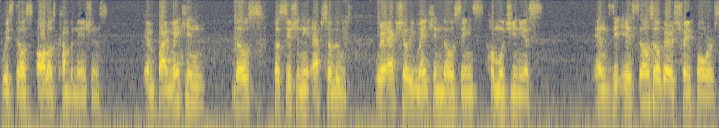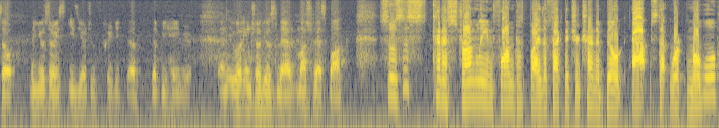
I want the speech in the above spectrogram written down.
with those all those combinations. And by making those positioning absolute we're actually making those things homogeneous. And it's also very straightforward so the user is easier to predict the, the behavior. And it will introduce less, much less bug. So is this kind of strongly informed by the fact that you're trying to build apps that work mobile,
